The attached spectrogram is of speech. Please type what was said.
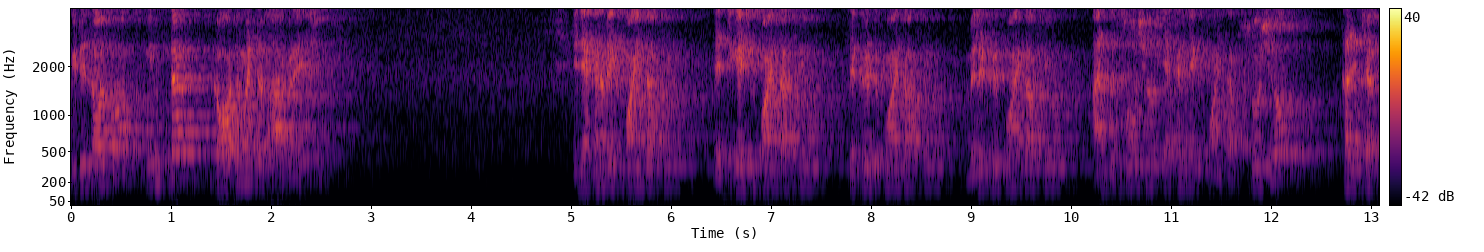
It is also intergovernmental organizations. In economic point of view, education point of view, security point of view, military point of view and the socio-economic point of view, socio-culture,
